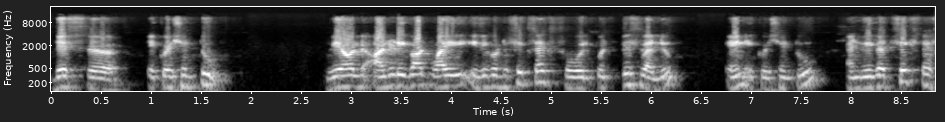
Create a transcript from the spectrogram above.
this uh, equation 2, we have already got y is equal to 6x, so we'll put this value in equation 2 and we get 6 plus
